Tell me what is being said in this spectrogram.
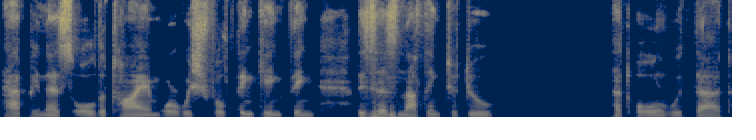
happiness all the time or wishful thinking thing. This has nothing to do at all with that.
